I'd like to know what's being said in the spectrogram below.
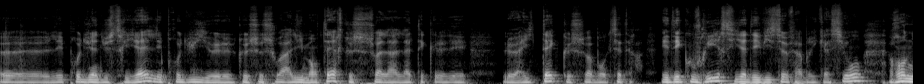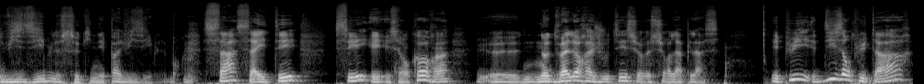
euh, les produits industriels, les produits euh, que ce soit alimentaires, que ce soit la, le high-tech, que ce soit bon, etc. Et découvrir s'il y a des vices de fabrication, rendre visible ce qui n'est pas visible. Bon, mm. ça, ça a été, c'est, et c'est encore hein, euh, notre valeur ajoutée sur, sur la place. Et puis, dix ans plus tard,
